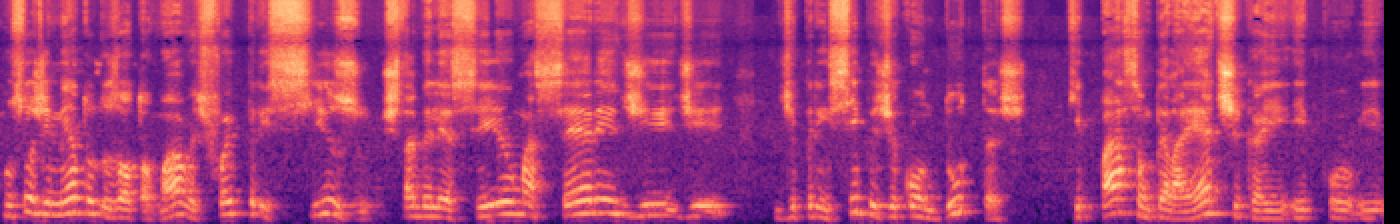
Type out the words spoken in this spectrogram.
Com o surgimento dos automóveis, foi preciso estabelecer uma série de, de, de princípios, de condutas que passam pela ética e, e, por, e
